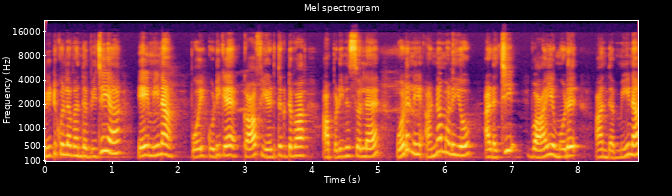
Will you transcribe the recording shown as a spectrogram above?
வீட்டுக்குள்ள வந்த விஜயா ஏய் மீனா போய் குடிக்க காஃபி எடுத்துக்கிட்டு வா அப்படின்னு சொல்ல உடனே அண்ணாமலையோ அடைச்சி வாய மூடு. அந்த மீனா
